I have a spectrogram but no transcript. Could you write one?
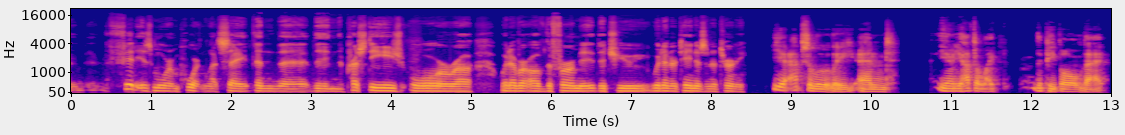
uh, fit is more important, let's say, than the than the prestige or uh, whatever of the firm that you would entertain as an attorney. Yeah, absolutely. And, you know, you have to like the people that,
